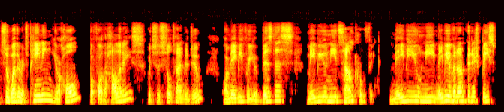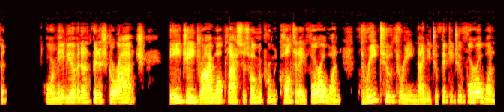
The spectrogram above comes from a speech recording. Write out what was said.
So whether it's painting your home before the holidays, which there's still time to do, or maybe for your business, maybe you need soundproofing. Maybe you need, maybe you have an unfinished basement, or maybe you have an unfinished garage. AJ Drywall Plasters Home Improvement. Call today 401 323 9252. 401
